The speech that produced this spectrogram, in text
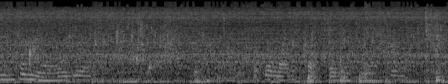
มันข้าวเหนียวด้วยก็จะล้างผักไปในตัวด้วยนะคะ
